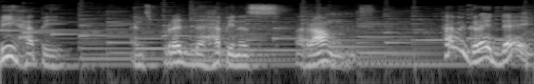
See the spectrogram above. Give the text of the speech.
Be happy and spread the happiness around. Have a great day.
